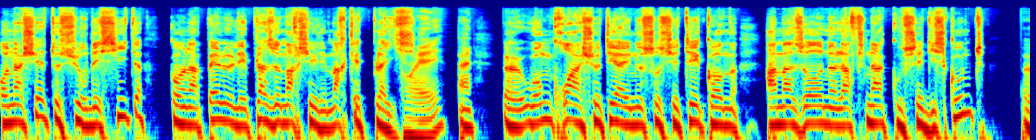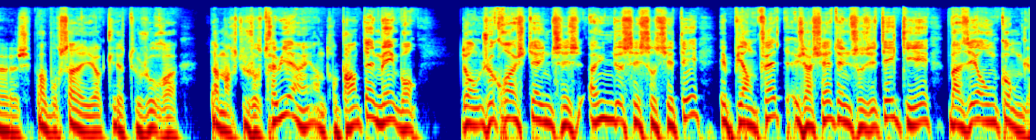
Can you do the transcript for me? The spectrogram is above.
on achète sur des sites qu'on appelle les places de marché, les marketplaces Ouais. euh, où on croit acheter à une société comme Amazon, la Fnac ou Cdiscount. C'est pas pour ça d'ailleurs qu'il y a toujours, ça marche toujours très bien, hein, entre parenthèses. Mais bon, donc je crois acheter à une, de ces- à une de ces sociétés et puis en fait j'achète à une société qui est basée à Hong Kong.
